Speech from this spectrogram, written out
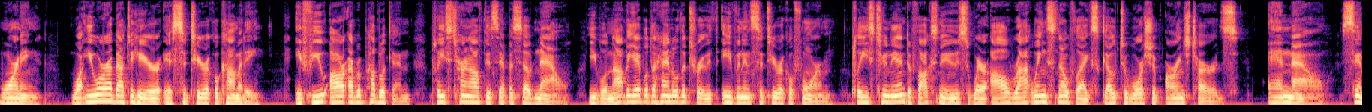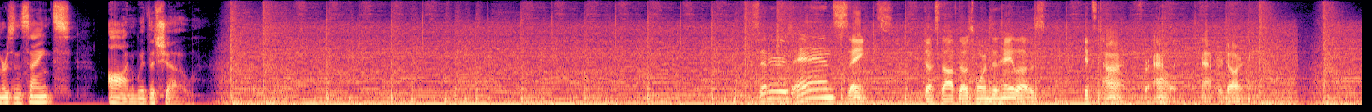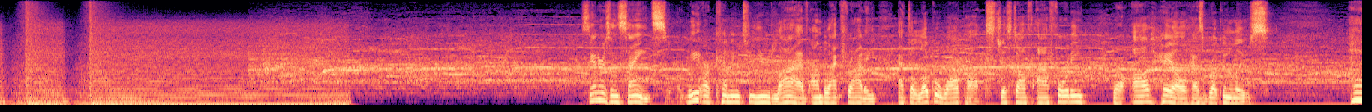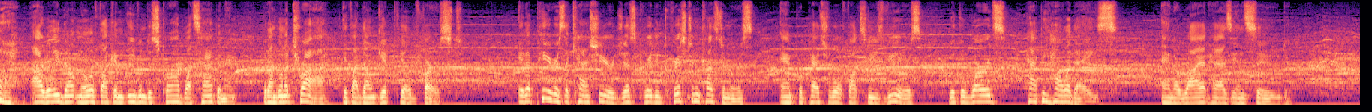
Warning What you are about to hear is satirical comedy. If you are a Republican, please turn off this episode now. You will not be able to handle the truth even in satirical form. Please tune in to Fox News, where all right wing snowflakes go to worship orange turds. And now, sinners and saints, on with the show. Sinners and saints, dust off those horns and halos. It's time for Allen After Dark. Sinners and Saints, we are coming to you live on Black Friday at the local Wallpox just off I 40, where all hell has broken loose. I really don't know if I can even describe what's happening, but I'm going to try if I don't get killed first. It appears the cashier just greeted Christian customers and perpetual Fox News viewers with the words, Happy Holidays, and a riot has ensued.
